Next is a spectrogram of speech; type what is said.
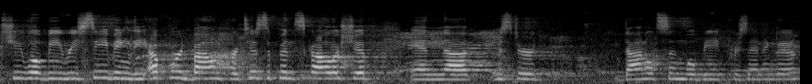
she will be receiving the Upward Bound Participant Scholarship, and uh, Mr. Donaldson will be presenting that.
